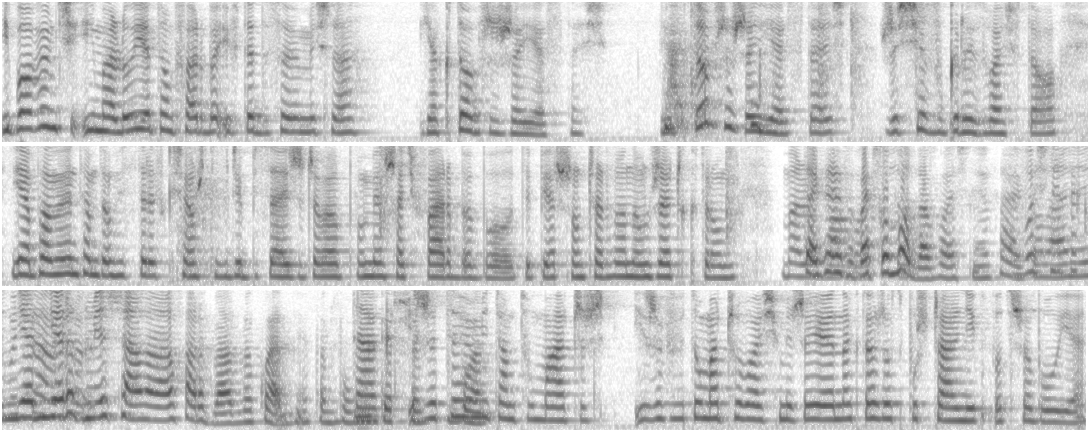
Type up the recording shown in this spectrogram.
I powiem ci, i maluję tą farbę i wtedy sobie myślę, jak dobrze, że jesteś. Jak dobrze, że jesteś, że się wgryzłaś w to. Ja pamiętam tą historię z książki, gdzie pisałeś, że trzeba pomieszać farbę, bo ty pierwszą czerwoną rzecz, którą malowałaś... Tak, tak, to taka moda właśnie, tak. Właśnie tak nie, nie rozmieszana farba, dokładnie, to był tak, pierwszy i że ty błąd. mi tam tłumaczysz i że wytłumaczyłaś mi, że ja jednak ten rozpuszczalnik potrzebuję.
